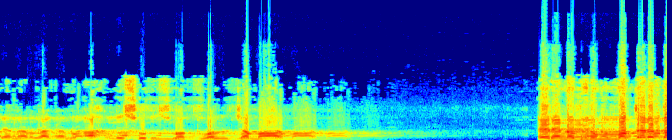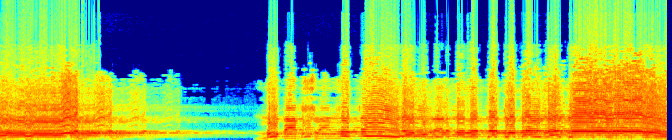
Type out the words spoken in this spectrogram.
ব্যানার লাগানো আহলে সুন্নত ওয়াল জামাত। এরে নবীর উম্মতের দল। নবীর সুন্নতের আমলের মালাটা গলায় লাগাও।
